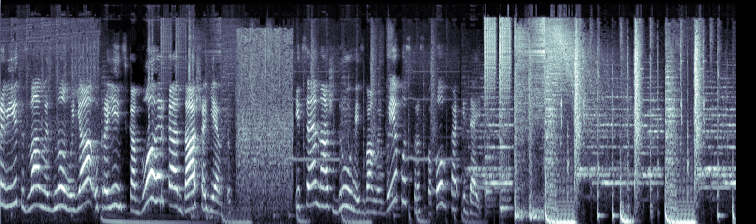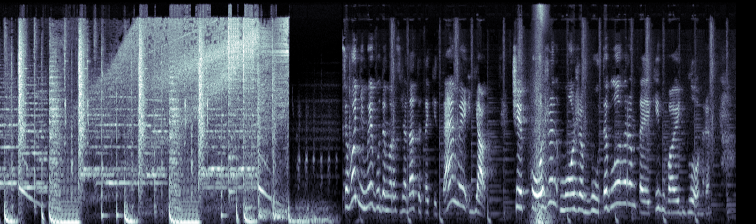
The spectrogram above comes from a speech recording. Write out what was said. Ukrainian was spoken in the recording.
привіт! З вами знову я, українська блогерка Даша Євтус. І це наш другий з вами випуск розпаковка ідей. Сьогодні ми будемо розглядати такі теми, як чи кожен може бути блогером та які бувають блогери.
